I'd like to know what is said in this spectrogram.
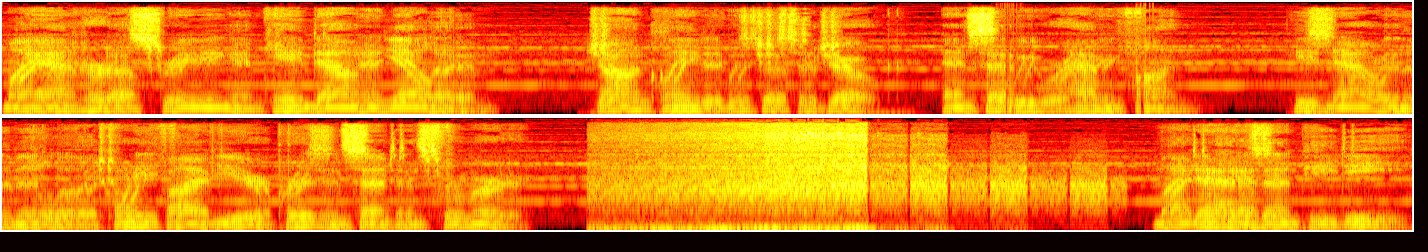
my aunt heard us screaming and came down and yelled at him. John claimed it was just a joke, and said we were having fun. He's now in the middle of a 25-year prison sentence for murder. My dad has NPD,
